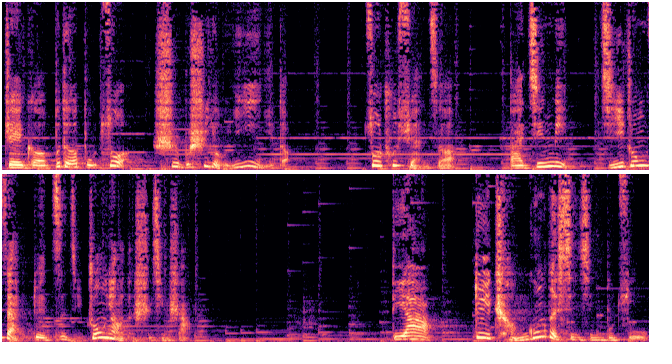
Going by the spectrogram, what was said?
这个不得不做是不是有意义的？做出选择，把精力集中在对自己重要的事情上。第二，对成功的信心不足，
